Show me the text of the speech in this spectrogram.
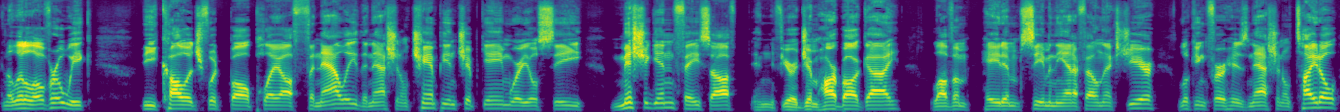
in a little over a week the college football playoff finale, the national championship game, where you'll see Michigan face off. And if you're a Jim Harbaugh guy, love him, hate him, see him in the NFL next year, looking for his national title.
